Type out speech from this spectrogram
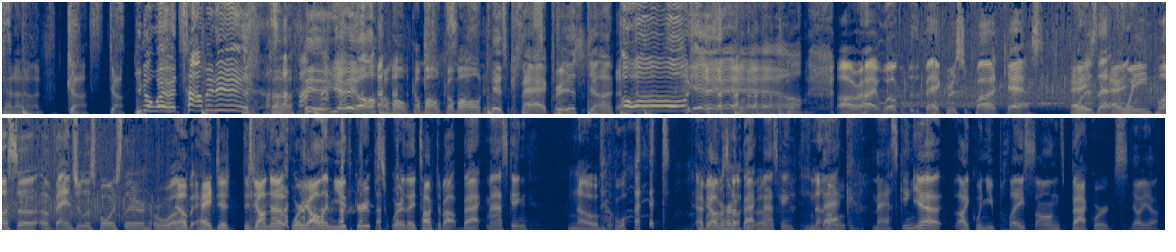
Da da dun dun dun. You know where time it is? yeah. Come on, come on, come on. It's bad Christian. Oh yeah. All right, welcome to the Bad Christian podcast. Hey, what is that hey. Queen plus a evangelist voice there, or what? No, but hey, did, did y'all know? Were y'all in youth groups where they talked about backmasking? No. What? Have What y'all ever heard of talking about? backmasking? No. Back masking? Yeah, like when you play songs backwards, Oh yeah.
